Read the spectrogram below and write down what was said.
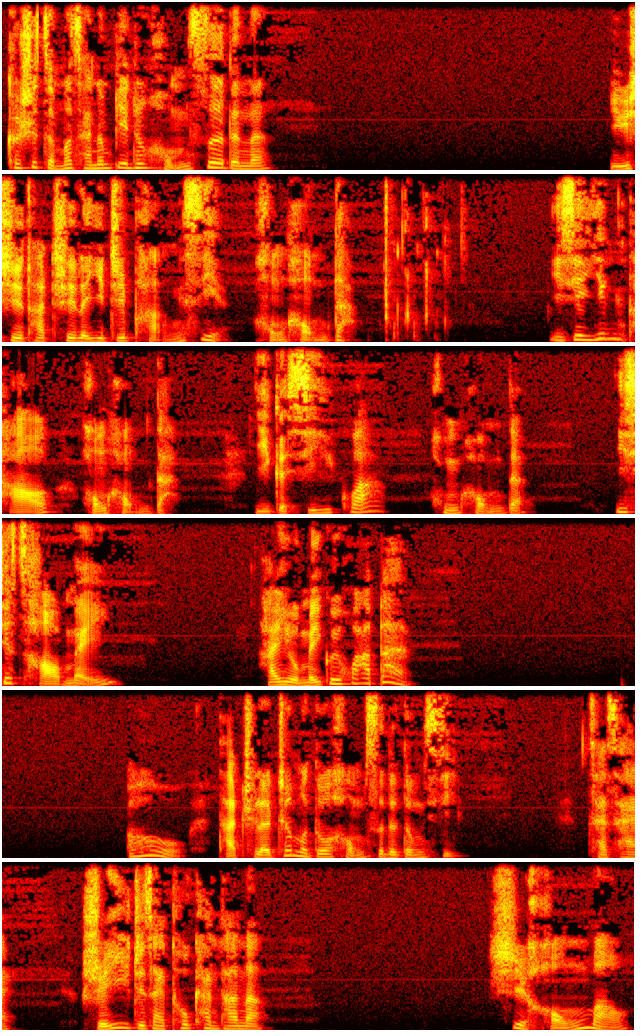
可是怎么才能变成红色的呢？”于是他吃了一只螃蟹，红红的。一些樱桃红红的，一个西瓜红红的，一些草莓，还有玫瑰花瓣。哦，他吃了这么多红色的东西，猜猜，谁一直在偷看他呢？是红猫。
